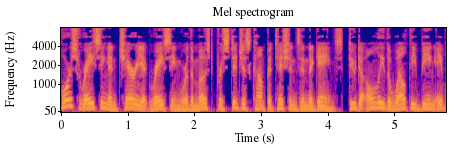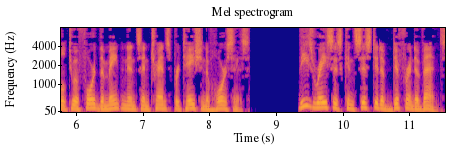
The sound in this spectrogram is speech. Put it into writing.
Horse racing and chariot racing were the most prestigious competitions in the Games, due to only the wealthy being able to afford the maintenance and transportation of horses. These races consisted of different events,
